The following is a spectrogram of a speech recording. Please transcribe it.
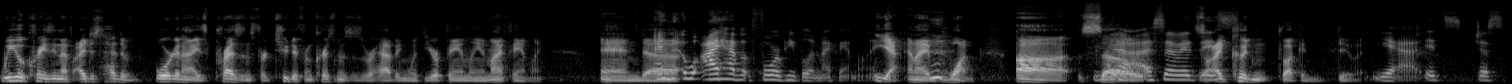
We go crazy enough. I just had to organize presents for two different Christmases we're having with your family and my family, and, uh, and oh, I have four people in my family. yeah, and I have one. Uh, so yeah, so it's, so I couldn't fucking do it. Yeah, it's just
